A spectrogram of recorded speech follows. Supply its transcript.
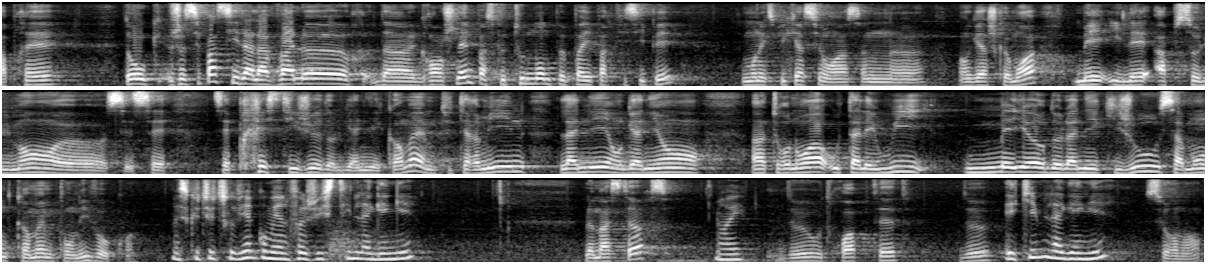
Après, donc je ne sais pas s'il a la valeur d'un grand chelem parce que tout le monde ne peut pas y participer. C'est mon explication, hein, ça ne n'engage que moi, mais il est absolument, euh, c'est- c'est prestigieux de le gagner quand même. Tu termines l'année en gagnant un tournoi où tu as les huit meilleurs de l'année qui jouent, ça monte quand même ton niveau. Quoi. Est-ce que tu te souviens combien de fois Justine l'a gagné? Le Masters, Oui. deux ou trois peut-être, deux, Et Kim l'a gagné? Sûrement.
